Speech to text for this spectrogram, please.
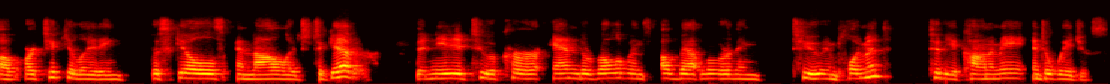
of articulating the skills and knowledge together that needed to occur and the relevance of that learning to employment, to the economy, and to wages.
